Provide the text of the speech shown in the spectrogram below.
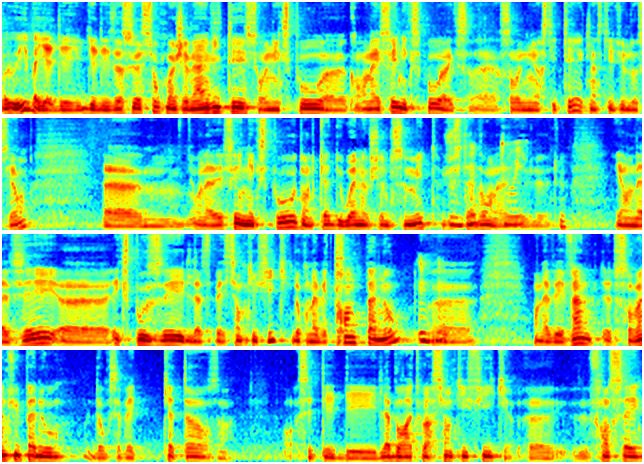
Oui, oui, bah, il y, a des- il y a des associations que moi j'avais invitées sur une expo. euh, quand on avait fait une expo avec, à Sorbonne Université, avec l'Institut de l'Océan. Euh, on avait fait une expo dans le cadre du One Ocean Summit, juste Mhm, avant. Là, oui. le- le- et on avait euh, exposé l'aspect scientifique. Donc on avait 30 panneaux. Mhm. euh, on avait 20, euh, sur 28 panneaux, donc ça fait 14. C'était des laboratoires scientifiques français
